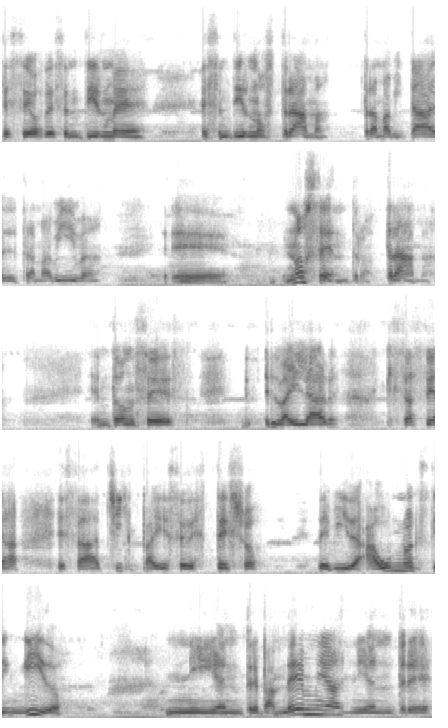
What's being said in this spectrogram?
deseos de sentirme, de sentirnos trama, trama vital, trama viva, eh, no centro, trama. Entonces, el bailar quizás sea esa chispa y ese destello de vida aún no extinguido, ni entre pandemias, ni entre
